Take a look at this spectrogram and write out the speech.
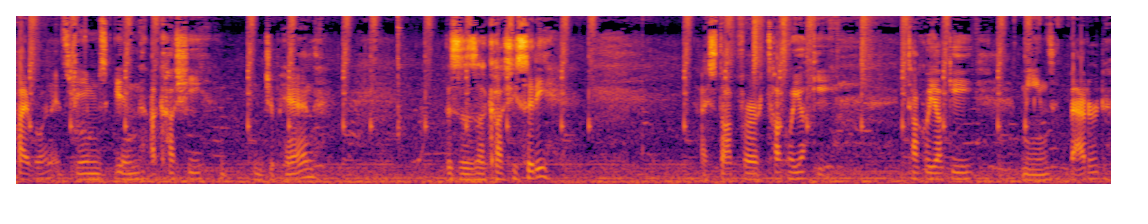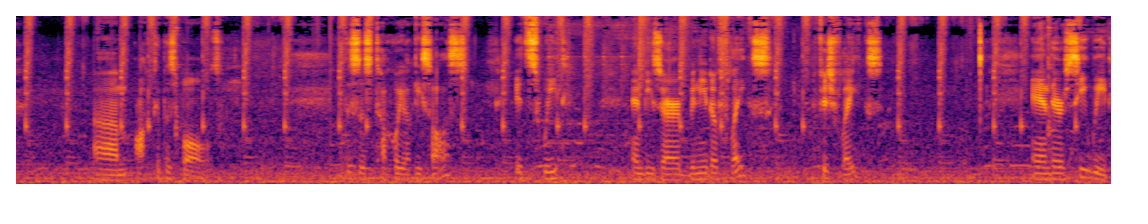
Hi everyone, it's James in Akashi in Japan. This is Akashi City. I stopped for takoyaki. Takoyaki means battered um, octopus balls. This is takoyaki sauce. It's sweet, and these are bonito flakes, fish flakes, and they're seaweed.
